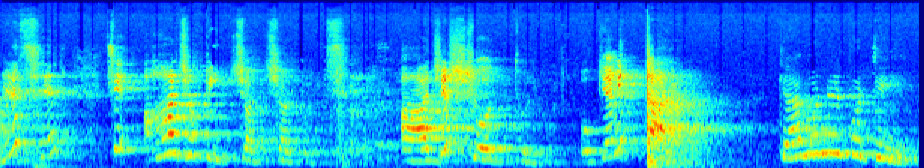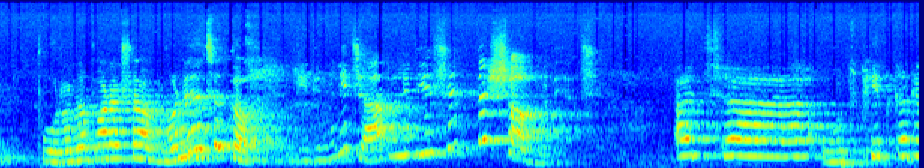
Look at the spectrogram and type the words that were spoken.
মেরেছেন যে আজও পিঠ চচ্চর করছে। আজও শোধ তুলব ওকে আমি তাড়াবো। কেমন রে পুরনো পড়া সব মনে আছে তো? দিদিমণি যা বলে দিয়েছে তার সব মনে আছে। আচ্ছা উদ্ভিদ কাকে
